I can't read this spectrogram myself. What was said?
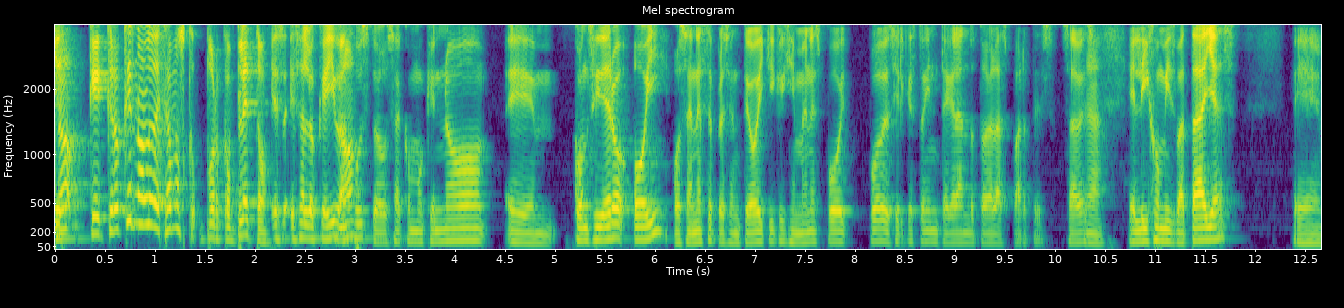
no, que creo que no lo dejamos por completo. es, es a lo que iba, ¿No? justo. O sea, como que no. eh, considero hoy, o sea, en este presente hoy, Kike Jiménez, puedo, puedo decir que estoy integrando todas las partes, ¿sabes? Elijo mis batallas. eh,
